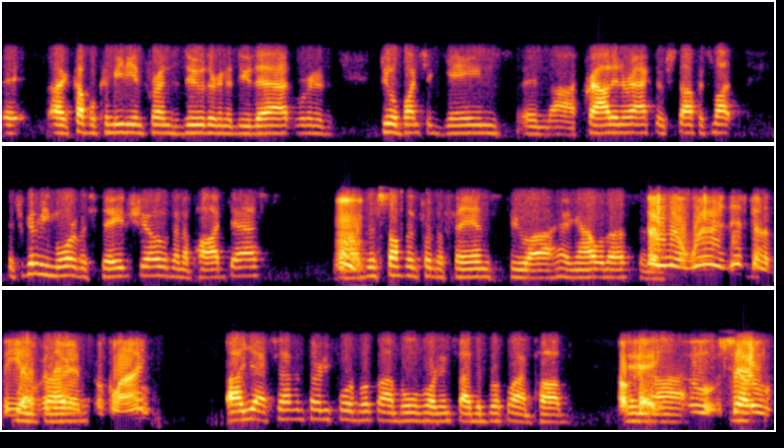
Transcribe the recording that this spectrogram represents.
it- a couple comedian friends do. They're going to do that. We're going to do a bunch of games and uh, crowd interactive stuff. It's not. It's going to be more of a stage show than a podcast. Uh, Hmm. just something for the fans to uh, hang out with us. And, So, you know, where is this going to be? Over there in. Brookline? uh, yeah, 734 Brookline Boulevard inside the Brookline Pub. Okay. And, uh, so, so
